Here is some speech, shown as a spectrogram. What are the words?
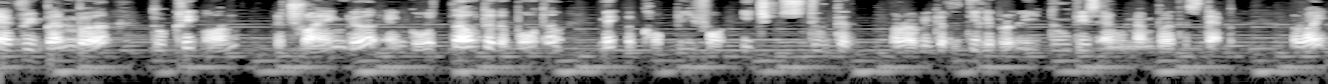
and remember to click on the triangle and go down to the bottom, make a copy for each student. Alright, we got to deliberately do this and remember the step. Alright,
